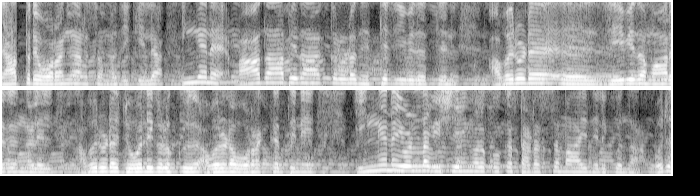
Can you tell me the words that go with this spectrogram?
രാത്രി ഉറങ്ങാൻ സമ്മതിക്കില്ല. ഇങ്ങനെ മാതാപിതാക്കളുടെ നിത്യജീവിതത്തിൽ അവരുടെ ഏഹ്, ജീവിത മാർഗങ്ങളിൽ അവരുടെ ജോലികൾക്ക് അവരുടെ ഉറക്കത്തിന് ഇങ്ങനെയുള്ള വിഷയങ്ങൾക്കൊക്കെ തടസ്സമായി നിൽക്കുന്ന ഒരു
